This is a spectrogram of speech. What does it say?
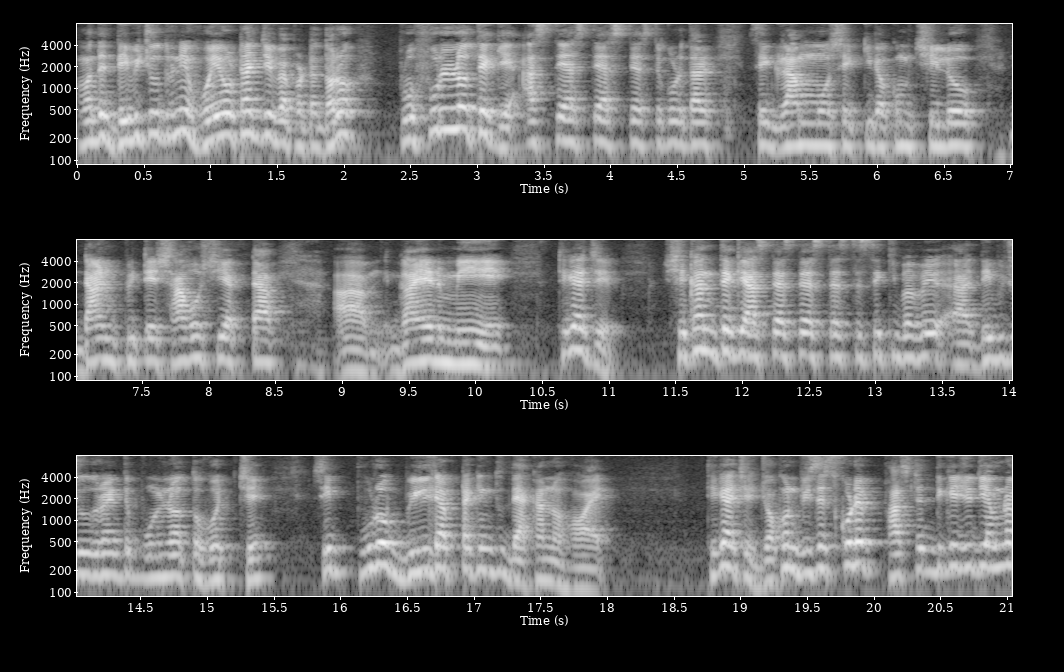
আমাদের দেবী চৌধুরানী হয়ে ওঠার যে ব্যাপারটা, ধরো প্রফুল্ল থেকে আস্তে আস্তে আস্তে আস্তে করে তার সেই গ্রাম্য সে কীরকম ছিল ডান পিটে সাহসী একটা গায়ের মেয়ে, ঠিক আছে? সেখান থেকে আস্তে আস্তে আস্তে আস্তে সে কীভাবে দেবী চৌধুরানীতে পরিণত হচ্ছে, সেই পুরো বিল্ড আপটা কিন্তু দেখানো হয়। ঠিক আছে? যখন বিশেষ করে ফার্স্টের দিকে যদি আমরা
